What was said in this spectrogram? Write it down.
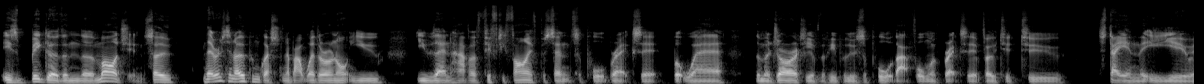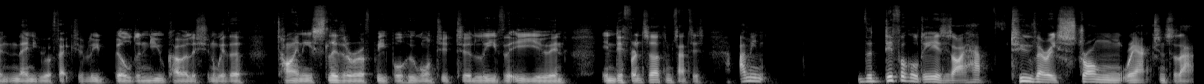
Is bigger than the margin. So there is an open question about whether or not you you then have a 55% support Brexit, but where the majority of the people who support that form of Brexit voted to stay in the EU, and then you effectively build a new coalition with a tiny slither of people who wanted to leave the EU in in different circumstances. I mean, the difficulty is, is I have two very strong reactions to that,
